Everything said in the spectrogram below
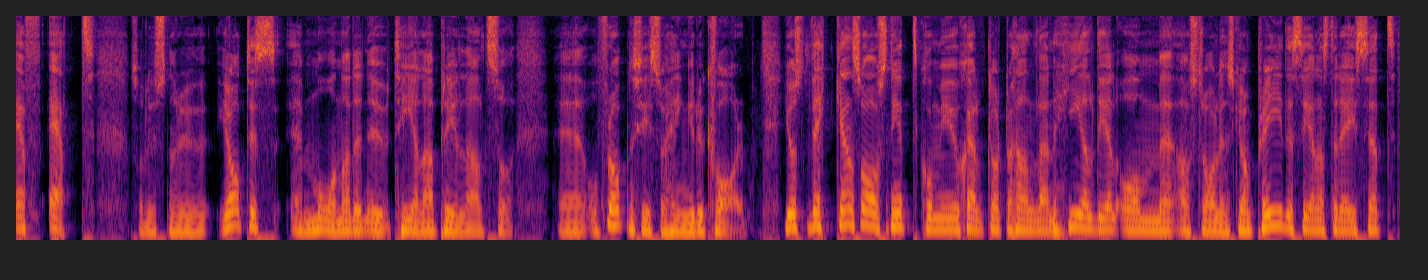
F1 så lyssnar du gratis eh, månaden ut, hela april alltså. Eh, och förhoppningsvis så hänger du kvar. Just veckans avsnitt kommer ju självklart att handla en hel del om eh, Australiens Grand Prix, det senaste racet.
